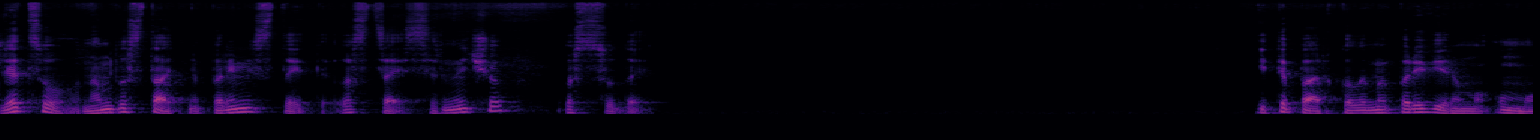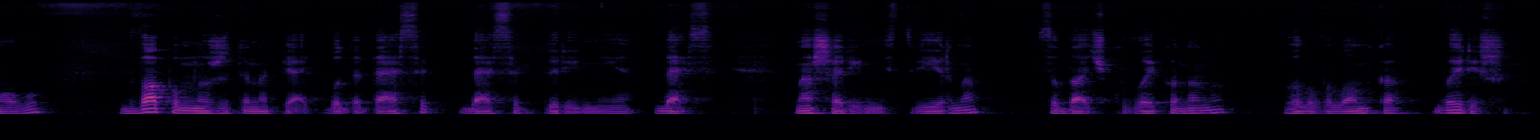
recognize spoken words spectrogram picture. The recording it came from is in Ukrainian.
Для цього нам достатньо перемістити ось цей сірничок ось сюди. І тепер, коли ми перевіримо умову, 2 помножити на 5 буде 10, 10 дорівнює 10. Наша рівність вірна, задачку виконано, головоломка вирішена.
